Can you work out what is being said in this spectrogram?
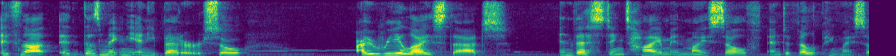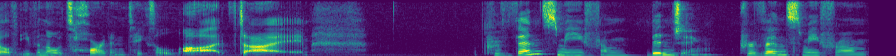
it's not. It doesn't make me any better. So I realize that investing time in myself and developing myself, even though it's hard and it takes a lot of time, prevents me from binging, prevents me from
